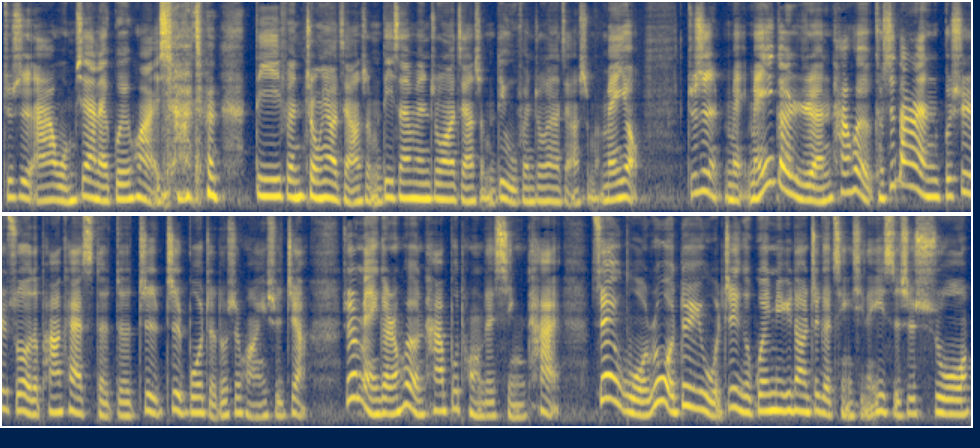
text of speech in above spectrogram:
就是啊，我们现在来规划一下，这 第一分钟要讲什么，第三分钟要讲什么，第五分钟要讲什么，没有。就是每每一个人他会有，可是当然不是所有的 podcast 的制制播者都是黄医师这样，就是每个人会有他不同的形态。所以我如果对于我这个闺蜜遇到这个情形的意思是说，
